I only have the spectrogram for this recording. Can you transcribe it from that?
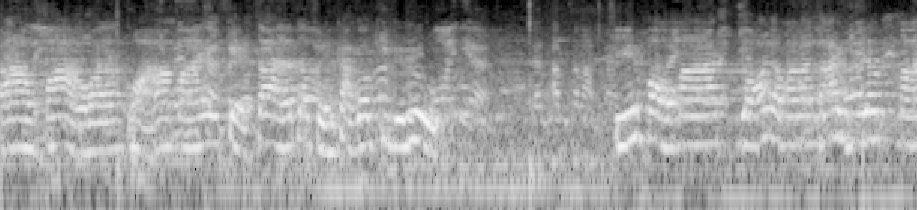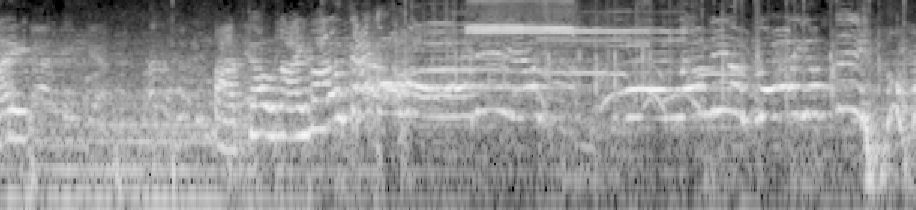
ตามฟ้าออกมาทางขวาไม้เก็บได้แล้วจะสวนกลับก็คิมิรุเนี่ยจะทำสลับชี้บออกมาย้อนกลับมาทางซ้ายอีกทีครับไม้ตัดเข้าในมาแล้วแจ็คโอ้โหนี่ครับแล้วเรียบร้อยครับนี่โอ้โห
